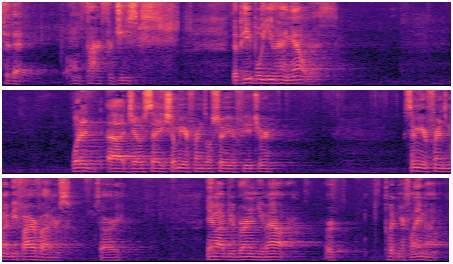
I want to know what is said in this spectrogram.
to that on fire for Jesus. The people you hang out with what did uh, Joe say? Show me your friends, I'll show you your future. Some of your friends might be firefighters. Sorry. They might be burning you out or putting your flame out.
